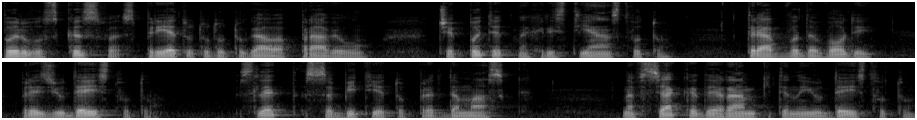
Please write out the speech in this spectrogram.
първо скъсва с приетото до тогава правило че пътят на християнството трябва да води през юдейството, след събитието пред Дамаск, навсякъде рамките на юдейството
